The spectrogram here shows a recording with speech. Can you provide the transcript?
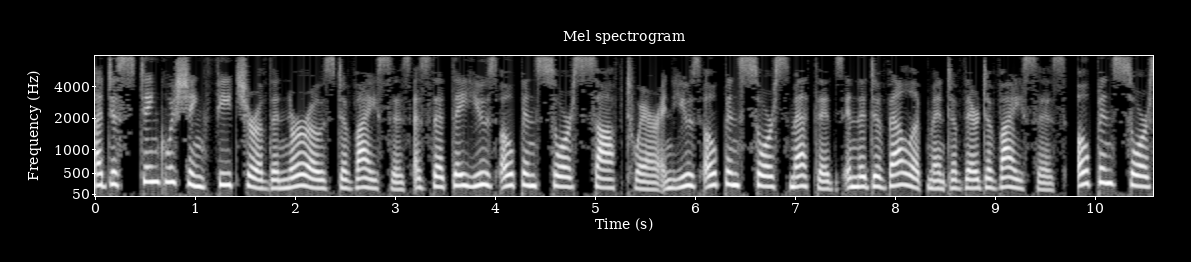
A distinguishing feature of the Neuros devices is that they use open-source software and use open-source methods in the development of their devices. Open-source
